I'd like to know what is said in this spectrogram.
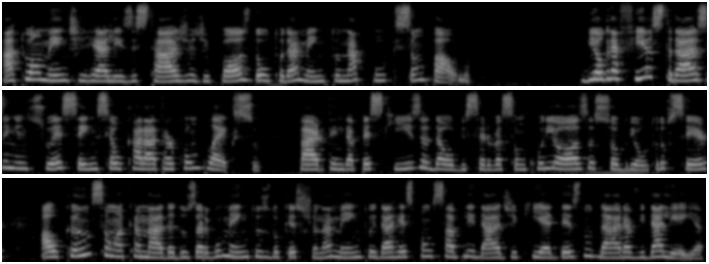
Atualmente realiza estágio de pós-doutoramento na PUC São Paulo. Biografias trazem em sua essência o caráter complexo, partem da pesquisa, da observação curiosa sobre outro ser alcançam a camada dos argumentos do questionamento e da responsabilidade que é desnudar a vida alheia.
